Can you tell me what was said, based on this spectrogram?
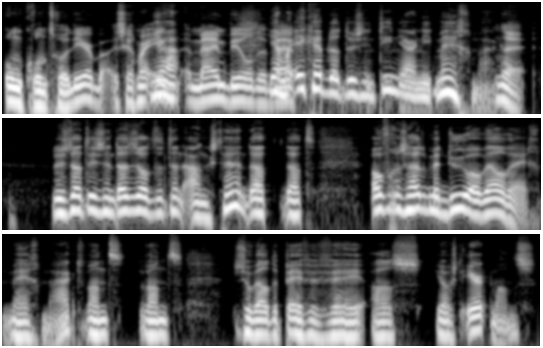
oncontroleerbaar. Zeg maar, ja. in mijn beelden. Ja, bij... maar ik heb dat dus in tien jaar niet meegemaakt. Nee. Dus dat is, dat is altijd een angst. Hè? Dat, dat, overigens had het met Duo wel weg, meegemaakt. Want, want zowel de PVV als Joost Eertmans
